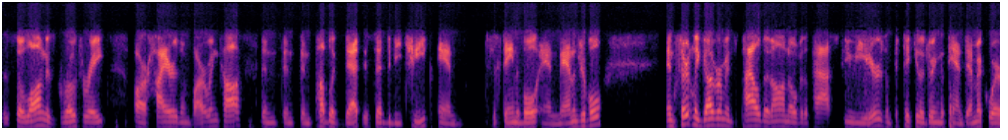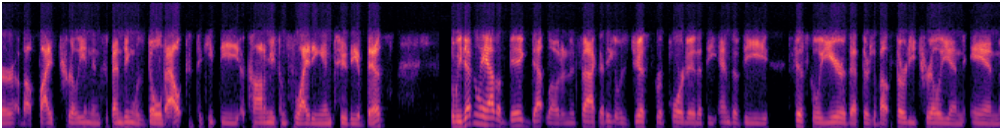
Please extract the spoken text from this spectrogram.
is so long as growth rates are higher than borrowing costs then, then, then public debt is said to be cheap and sustainable and manageable. And certainly governments piled it on over the past few years in particular during the pandemic where about 5 trillion in spending was doled out to keep the economy from sliding into the abyss so we definitely have a big debt load. And in fact, I think it was just reported at the end of the fiscal year that there's about 30 trillion in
